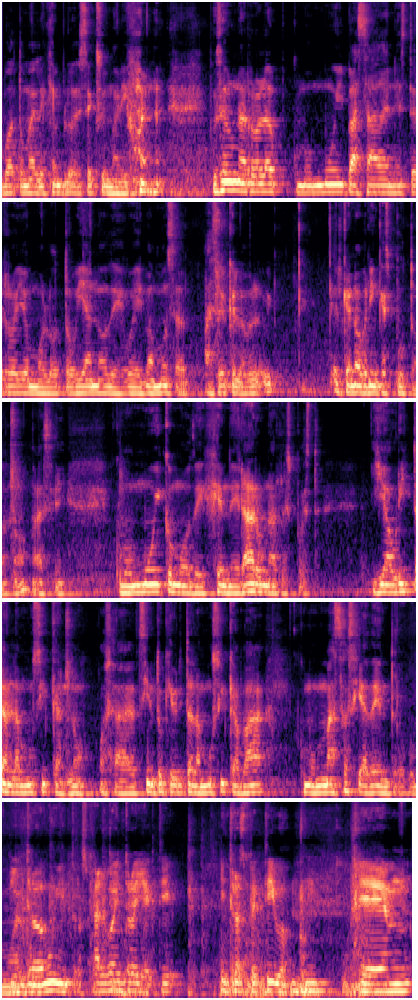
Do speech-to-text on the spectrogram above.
Voy a tomar el ejemplo de Sexo y Marihuana. Pues era una rola como muy basada en este rollo molotoviano de, güey, vamos a hacer que el que no brinque es puto, ¿no? Así, como muy como de generar una respuesta. Y ahorita la música no, o sea, siento que ahorita la música va como más hacia adentro, como algo muy introspectivo. Algo introspectivo. Em,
